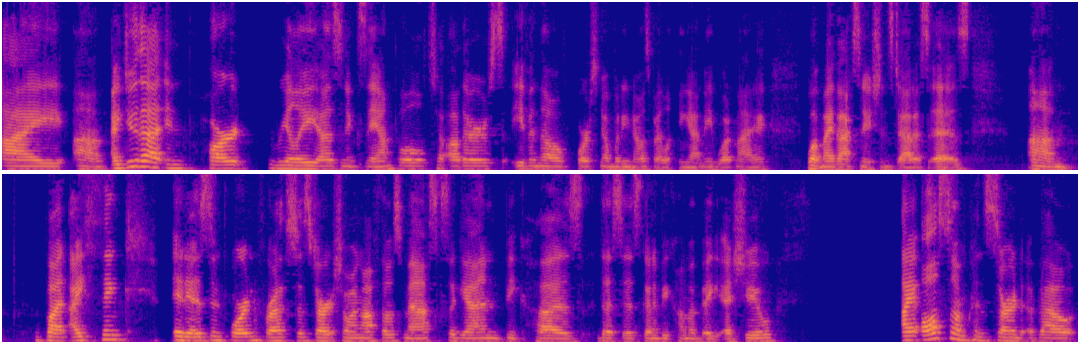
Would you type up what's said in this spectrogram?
I um, I do that in part really as an example to others, even though of course nobody knows by looking at me what my what my vaccination status is. Um, but I think it is important for us to start showing off those masks again because this is going to become a big issue. I also am concerned about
